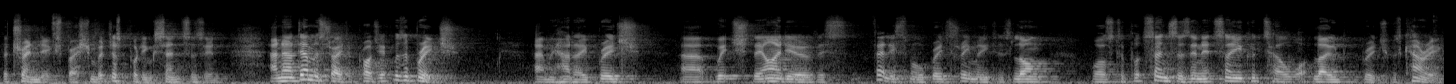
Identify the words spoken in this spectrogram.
the trendy expression, but just putting sensors in. And our demonstrator project was a bridge. And we had a bridge uh, which the idea of this fairly small bridge, three metres long, was to put sensors in it so you could tell what load the bridge was carrying.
